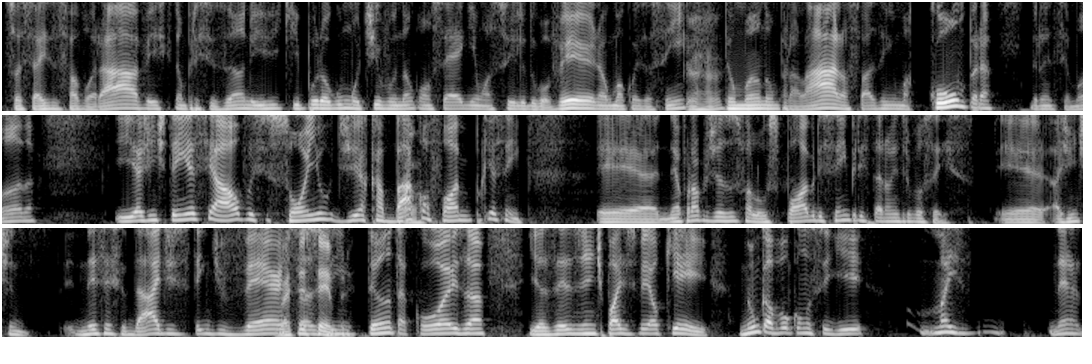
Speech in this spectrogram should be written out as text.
sociais desfavoráveis, que estão precisando e que por algum motivo não conseguem um auxílio do governo, alguma coisa assim. Aham. Então mandam para lá, elas fazem uma compra durante a semana. E a gente tem esse alvo, esse sonho de acabar Ó. com a fome, porque assim, é, né, o próprio Jesus falou: os pobres sempre estarão entre vocês. É, a gente. Necessidades tem diversas, em tanta coisa, e às vezes a gente pode ver, ok, nunca vou conseguir, mas né,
